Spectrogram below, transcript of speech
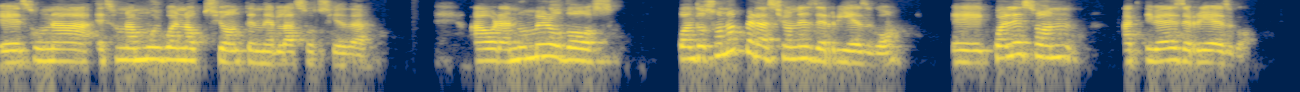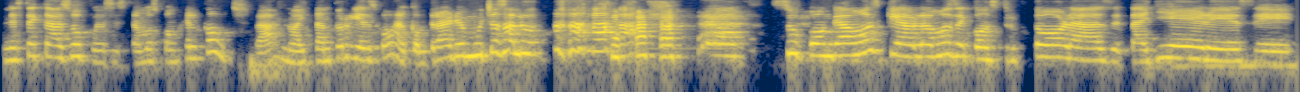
es una, es una muy buena opción tener la sociedad. Ahora, número dos, cuando son operaciones de riesgo, eh, ¿cuáles son actividades de riesgo. En este caso, pues estamos con Health Coach, ¿va? No hay tanto riesgo, al contrario, mucha salud. supongamos que hablamos de constructoras, de talleres, de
